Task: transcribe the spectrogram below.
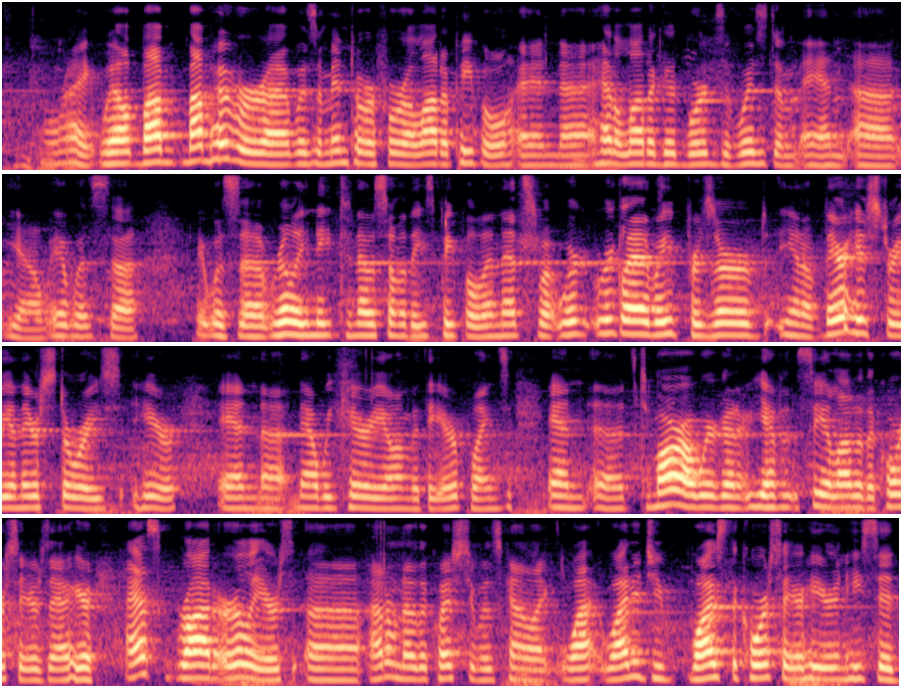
All right. Well, Bob Bob Hoover uh, was a mentor for a lot of people and uh, had a lot of good words of wisdom. And uh, you know, it was uh, it was uh, really neat to know some of these people. And that's what we're we're glad we've preserved. You know, their history and their stories here. And uh, now we carry on with the airplanes. And uh, tomorrow we're going to you have see a lot of the Corsairs out here. I asked Rod earlier. Uh, I don't know. The question was kind of like, why why did you why is the Corsair here? And he said,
